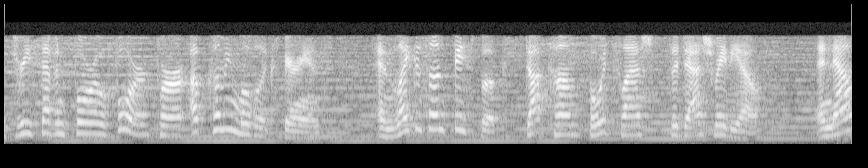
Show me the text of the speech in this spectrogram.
to 37404 for our upcoming mobile experience. And like us on Facebook.com forward slash the Dash Radio. And now,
